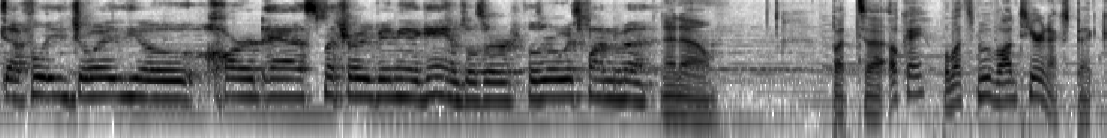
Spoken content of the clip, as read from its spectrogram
definitely enjoy you know hard ass Metroidvania games. Those are those are always fun to me. I know. But uh, okay, well let's move on to your next pick.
